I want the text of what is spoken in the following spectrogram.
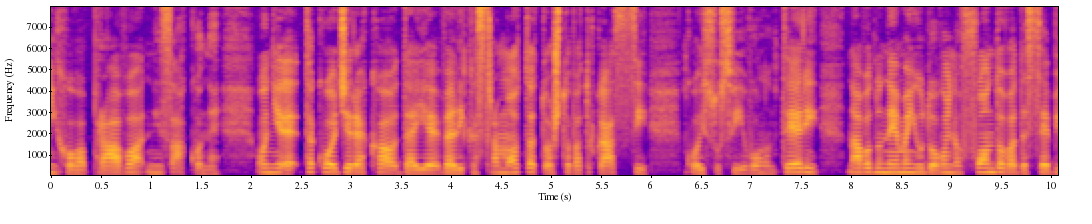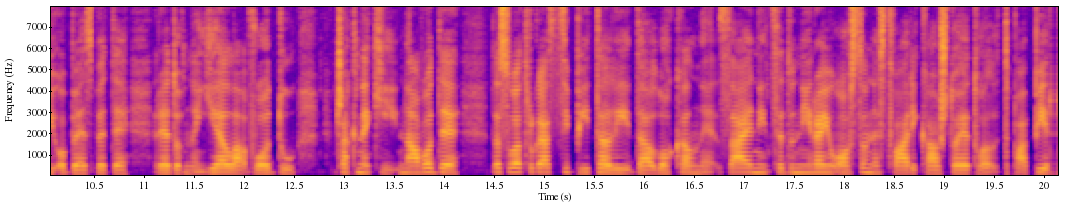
njihova prava ni zakone. On je takođe rekao da je velika sramota to što vatrogasci, koji su svi volonteri, navodno nemaju dovoljno fondova da sebi obezbede redovna jela, vodu, Čak neki navode da su vatrogasci pitali da lokalne zajednice doniraju osnovne stvari kao što je toalet papir,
